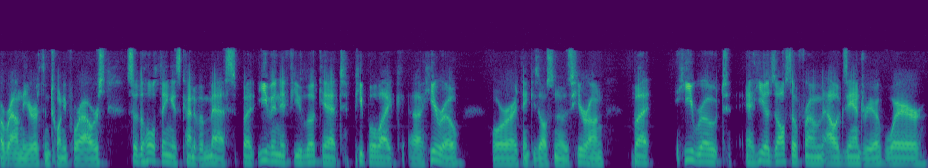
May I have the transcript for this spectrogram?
around the Earth in 24 hours. So the whole thing is kind of a mess. But even if you look at people like uh, Hero, or I think he's also known as Heron. But he wrote, he is also from Alexandria, where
